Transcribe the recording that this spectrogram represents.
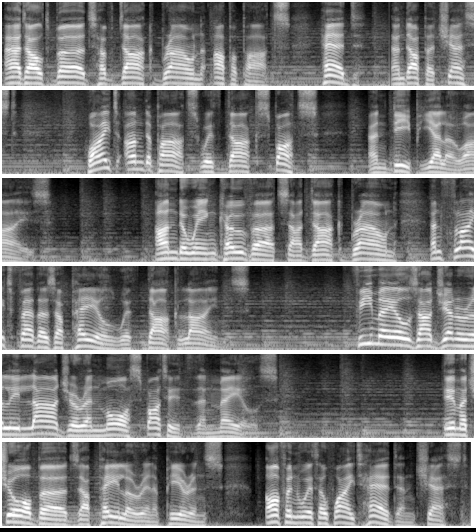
Adult birds have dark brown upperparts, head and upper chest, white underparts with dark spots, and deep yellow eyes. Underwing coverts are dark brown, and flight feathers are pale with dark lines. Females are generally larger and more spotted than males. Immature birds are paler in appearance, often with a white head and chest.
